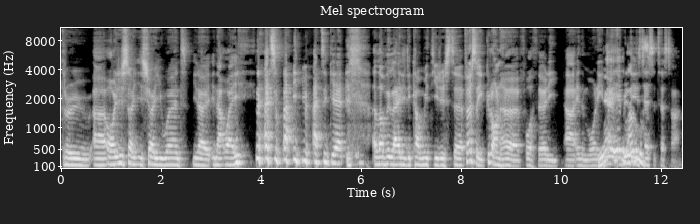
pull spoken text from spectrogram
through uh, or just so you show you weren't you know in that way. That's why you had to get a lovely lady to come with you just to firstly good on her 4.30 uh, in the morning. Yeah, it, yeah, really is test to test time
